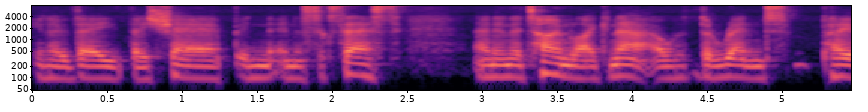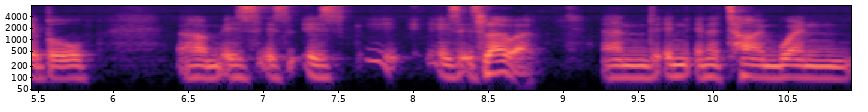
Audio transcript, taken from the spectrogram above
you know, they they share in in a success, and in a time like now, the rent payable um, is, is, is is is lower, and in in a time when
